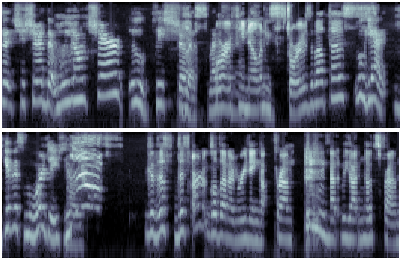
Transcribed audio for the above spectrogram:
that she shared that we don't share. Ooh, please show us. Let or us if you know any stories about this, Ooh, yeah, give us more details. This this article that I'm reading from that we got notes from.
